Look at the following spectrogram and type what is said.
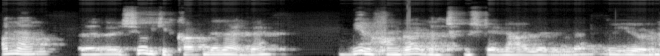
Ama e, şimdiki kafilelerde bir hangardan çıkmış kendi hallerinden duyuyorum.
